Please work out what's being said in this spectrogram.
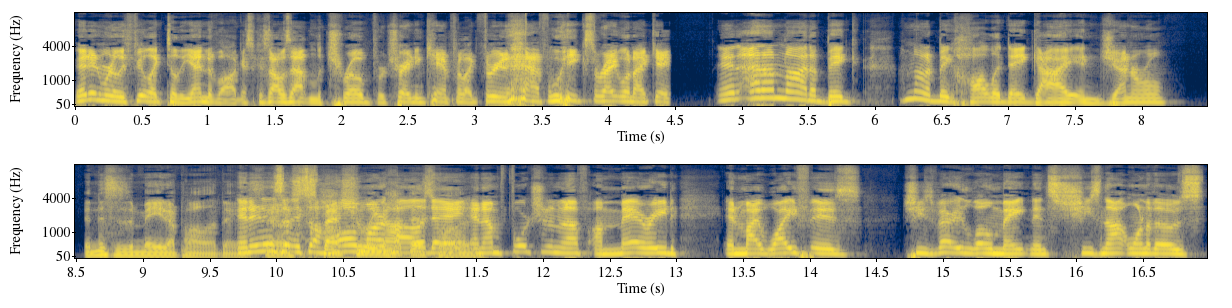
It didn't really feel like till the end of August because I was out in Latrobe for training camp for like three and a half weeks right when I came. And, and I'm not a big I'm not a big holiday guy in general. And this is a made up holiday. And it is so a, it's a Hallmark holiday, and I'm fortunate enough. I'm married, and my wife is she's very low maintenance. She's not one of those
